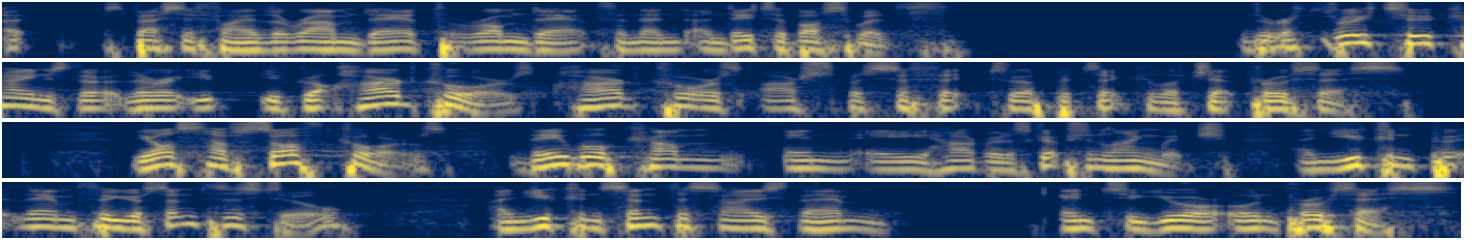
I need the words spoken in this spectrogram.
uh, specify the RAM depth, ROM depth, and then and data bus width. There are really two kinds. There, there are, you, have got hard cores. Hard cores are specific to a particular chip process. You also have soft cores. They will come in a hardware description language, and you can put them through your synthesis tool, and you can synthesize them into your own process.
